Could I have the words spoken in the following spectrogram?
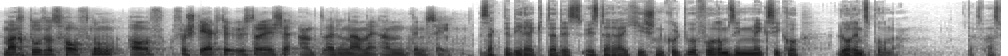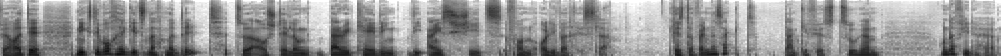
macht durchaus Hoffnung auf verstärkte österreichische Anteilnahme an demselben. Sagt der Direktor des österreichischen Kulturforums in Mexiko, Lorenz Brunner. Das war's für heute. Nächste Woche geht's nach Madrid zur Ausstellung Barricading the Ice Sheets von Oliver Rissler. Christoph Wellner sagt, danke fürs Zuhören und auf Wiederhören.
